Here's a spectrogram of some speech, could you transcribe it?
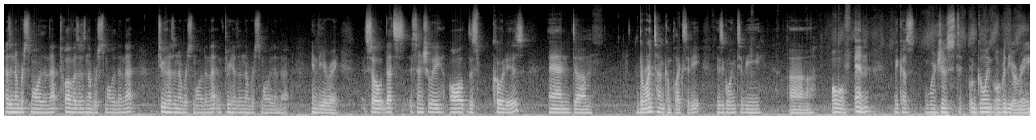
has a number smaller than that, 12 has a number smaller than that, 2 has a number smaller than that, and 3 has a number smaller than that in the array. So that's essentially all this code is. And um, the runtime complexity is going to be uh, O of n because we're just going over the array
